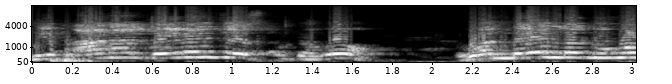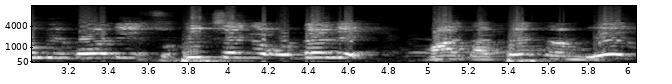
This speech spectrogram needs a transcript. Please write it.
మీ ప్రాణాలు మేమేం చేసుకుంటాము వందేళ్ళు నువ్వు మీ మోడీ సుభిక్షంగా ఉండండి మాకు అభ్యంతరం లేదు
